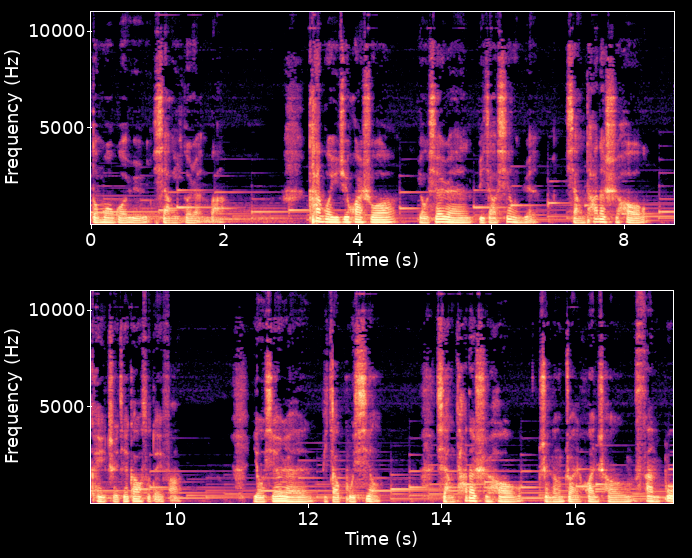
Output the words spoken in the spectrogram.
都莫过于想一个人吧。看过一句话说，有些人比较幸运，想他的时候可以直接告诉对方；有些人比较不幸，想他的时候只能转换成散步、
